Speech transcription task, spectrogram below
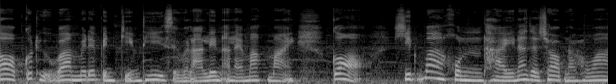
รอบก็ถือว่าไม่ได้เป็นเกมที่เสียเวลาเล่นอะไรมากมาย ก็คิดว่าคนไทยน่าจะชอบนะเพราะว่า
